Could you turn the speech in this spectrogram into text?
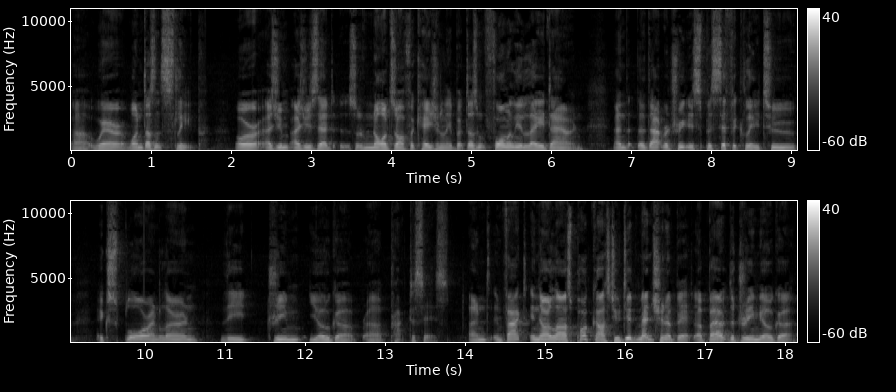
uh, where one doesn't sleep, or as you as you said, sort of nods off occasionally, but doesn't formally lay down. And th- that retreat is specifically to explore and learn the dream yoga uh, practices. And in fact, in our last podcast, you did mention a bit about the dream yoga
